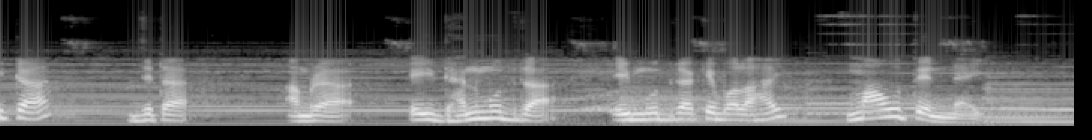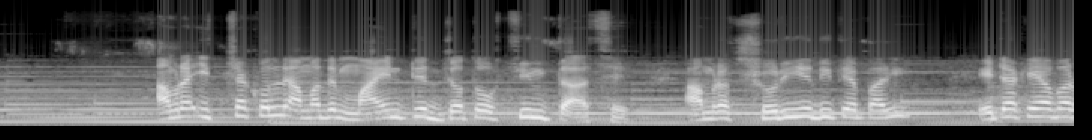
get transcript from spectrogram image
এটা যেটা আমরা এই ধ্যান মুদ্রা, এই মুদ্রাকে বলা হয় মাউথের ন্যায়। আমরা ইচ্ছা করলে আমাদের মাইন্ডের যত চিন্তা আছে, আমরা সরিয়ে দিতে পারি, এটাকে আবার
